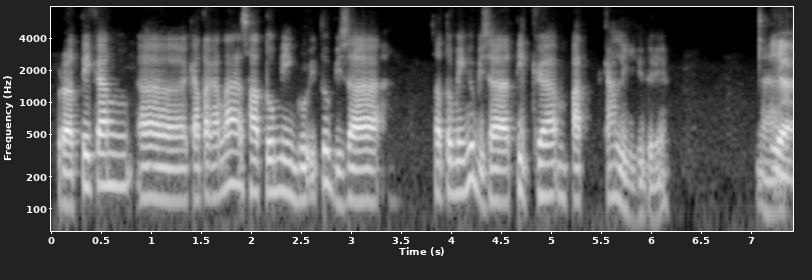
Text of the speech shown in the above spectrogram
berarti kan eh, katakanlah satu minggu itu bisa satu minggu bisa tiga empat kali gitu ya. Nah, yeah,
